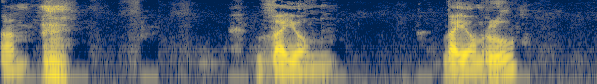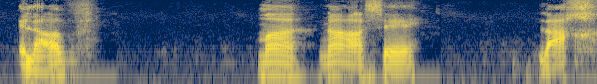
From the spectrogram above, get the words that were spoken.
Um, Vayom Vayomru Elav Ma Naase Lach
